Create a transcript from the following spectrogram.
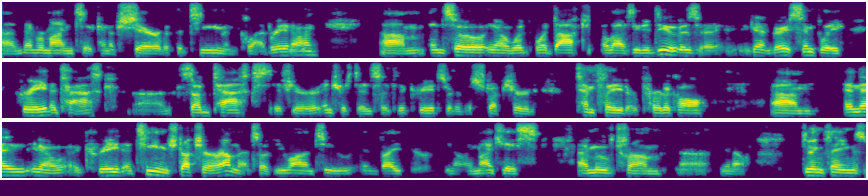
uh, never mind to kind of share with the team and collaborate on. Um, and so, you know, what, what Dock allows you to do is, uh, again, very simply create a task, uh, subtasks if you're interested. So to create sort of a structured template or protocol. Um, and then you know create a team structure around that. So if you wanted to invite your you know in my case i moved from uh, you know doing things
